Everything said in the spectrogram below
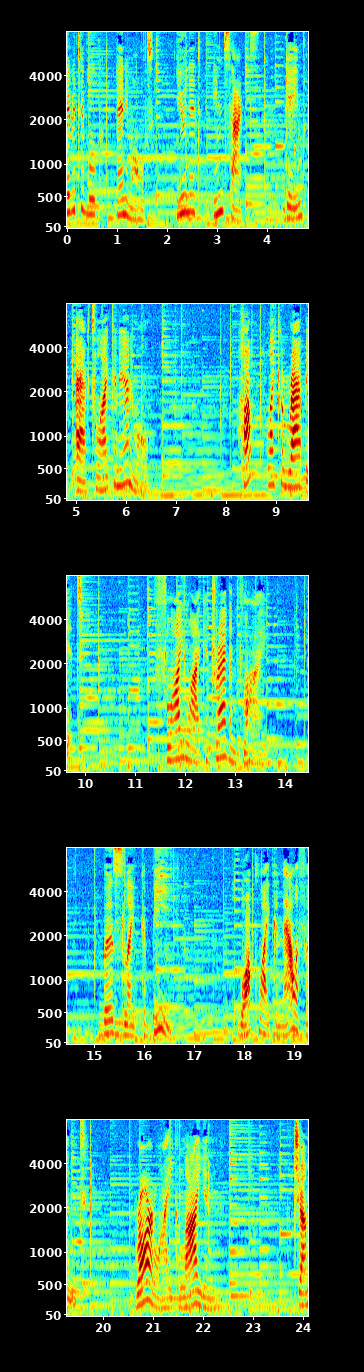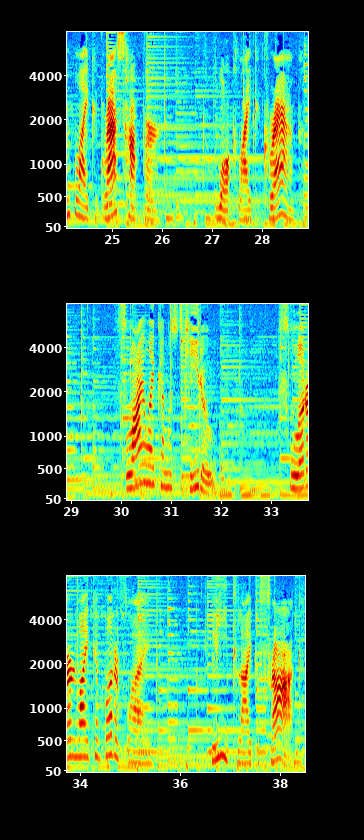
Activity Book Animals Unit Insects Game Act like an animal. Hop like a rabbit. Fly like a dragonfly. Buzz like a bee. Walk like an elephant. Roar like a lion. Jump like a grasshopper. Walk like a crab. Fly like a mosquito. Flutter like a butterfly. Leap like a frog.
